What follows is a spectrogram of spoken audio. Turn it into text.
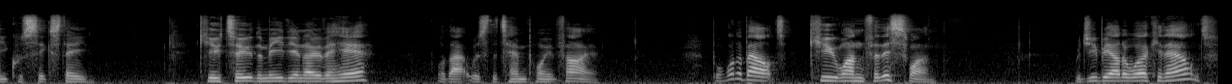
equals 16. Q2, the median over here, well that was the 10.5. But what about Q1 for this one? Would you be able to work it out?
